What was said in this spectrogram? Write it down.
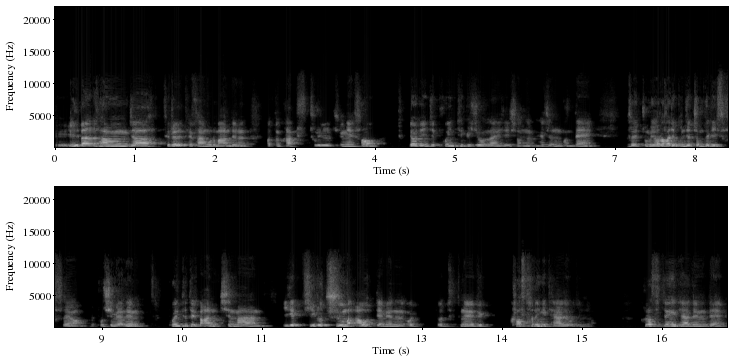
그 일반 사용자들을 대상으로 만드는 어떤 graphics tool 중에서 특별히 이제 point visualization을 해주는 건데 그래서 좀 여러 가지 문제점들이 있었어요. 보시면은 포인트들이 많지만 이게 뒤로 줌 아웃 되면은 어, 어쨌든 애들 clustering이 돼야 되거든요. clustering이 돼야 되는데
